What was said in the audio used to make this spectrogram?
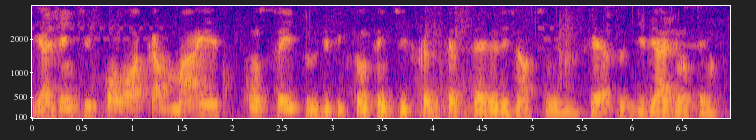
E a gente coloca mais conceitos de ficção científica do que a série original tinha, que é essas de viagem no tempo.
